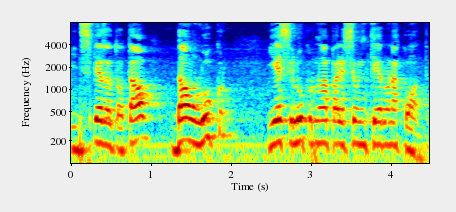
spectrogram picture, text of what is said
e despesa total, dá um lucro e esse lucro não apareceu inteiro na conta.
